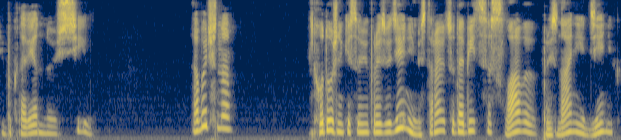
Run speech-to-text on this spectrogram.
необыкновенную силу. Обычно художники своими произведениями стараются добиться славы, признания, денег,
